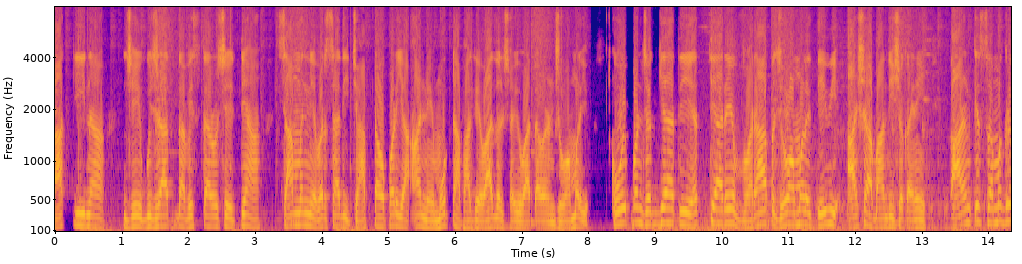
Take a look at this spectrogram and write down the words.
બાકીના જે ગુજરાતના વિસ્તારો છે, ત્યાં સામાન્ય વરસાદી ઝાપટાઓ પડ્યા અને મોટા ભાગે વાદળછાયું વાતાવરણ જોવા મળ્યું. કોઈ પણ જગ્યાથી અત્યારે વરાપ જોવા મળે તેવી આશા બાંધી શકાય નહીં. કારણ કે સમગ્ર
